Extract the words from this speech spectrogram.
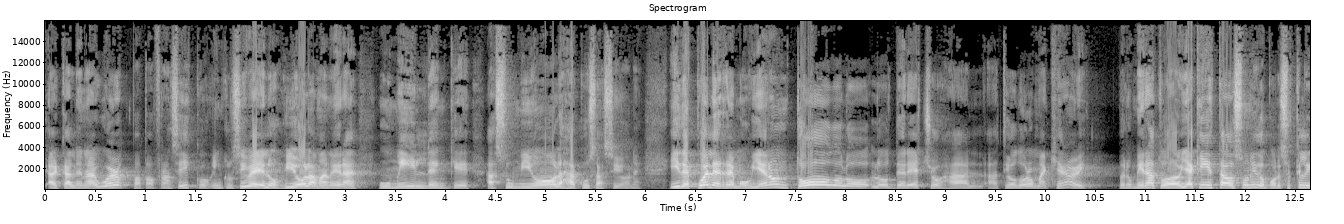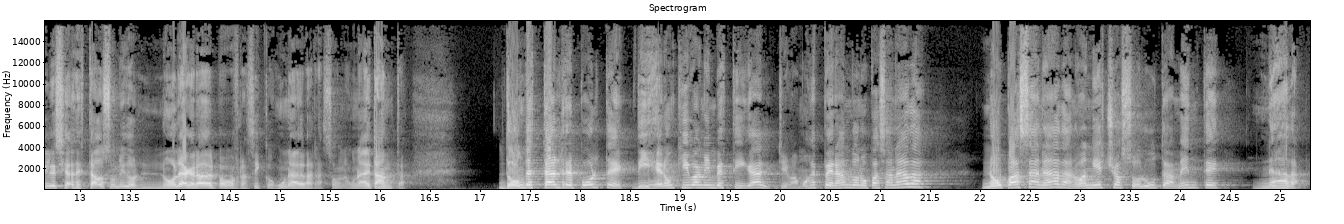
al cardenal Ward? Papa Francisco. Inclusive elogió la manera humilde en que asumió las acusaciones. Y después le removieron todos los, derechos a Teodoro McCarrick. Pero mira, todavía aquí en Estados Unidos, por eso es que la iglesia de Estados Unidos no le agrada al Papa Francisco, es una de las razones, una de tantas. ¿Dónde está el reporte? Dijeron que iban a investigar. Llevamos esperando, no pasa nada. No pasa nada, no han hecho absolutamente nada.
